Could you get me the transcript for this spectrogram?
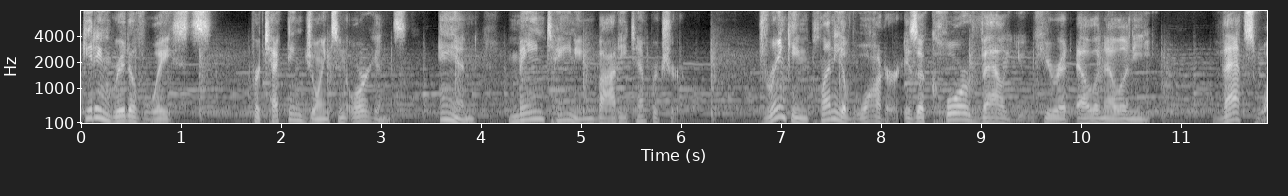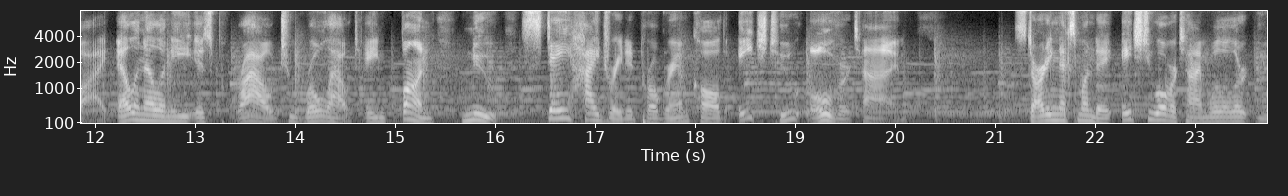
getting rid of wastes, protecting joints and organs, and maintaining body temperature. Drinking plenty of water is a core value here at L&L&E. That's why L&L&E is proud to roll out a fun new stay hydrated program called H2 Overtime. Starting next Monday, H2 Overtime will alert you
